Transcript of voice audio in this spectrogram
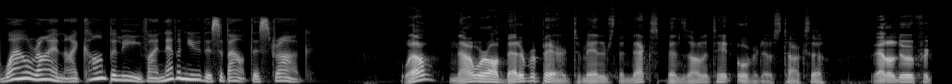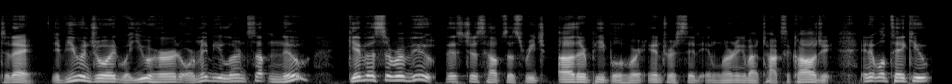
Wow, Ryan, I can't believe I never knew this about this drug. Well, now we're all better prepared to manage the next benzonatate overdose, Toxo. That'll do it for today. If you enjoyed what you heard, or maybe you learned something new, give us a review. This just helps us reach other people who are interested in learning about toxicology, and it will take you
